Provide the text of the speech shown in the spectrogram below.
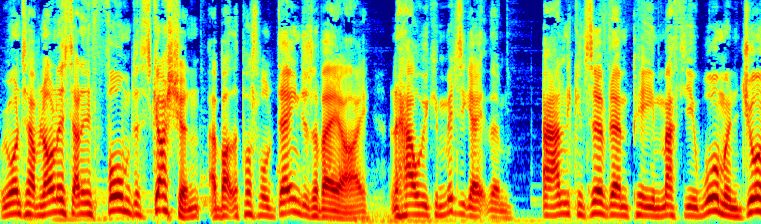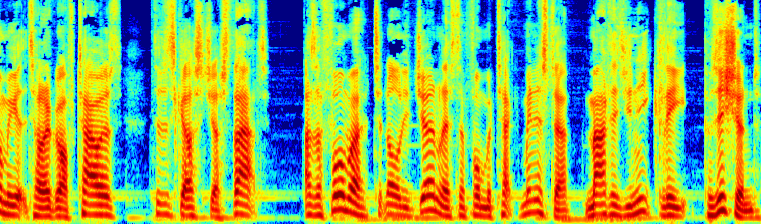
We want to have an honest and informed discussion about the possible dangers of AI and how we can mitigate them. And Conservative MP Matthew Warman joined me at the Telegraph Towers to discuss just that. As a former technology journalist and former tech minister, Matt is uniquely positioned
